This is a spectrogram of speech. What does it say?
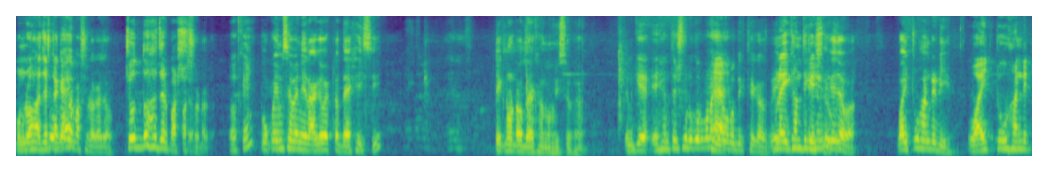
পনেরো হাজার টাকা। পাঁচশো টাকা যাও। চোদ্দ হাজার পাঁচশো। টাকা। ওকে পোকো এম সেভেন এর আগেও একটা দেখাইছি। টেকনোটাও দেখানো হয়েছে ভাই। তাহলে কি এখান থেকে শুরু করব না হ্যাঁ। ওর দিক থেকে আসবে? আমরা এখান থেকেই শুরু করি। যাবা Y two hundred E Y two hundred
